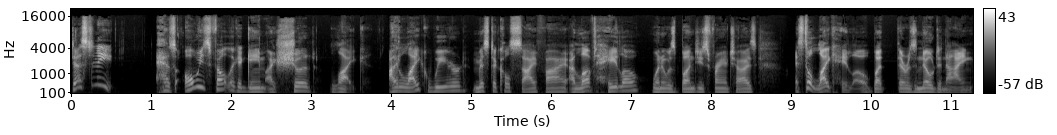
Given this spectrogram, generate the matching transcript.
Destiny has always felt like a game I should like. I like weird, mystical sci fi. I loved Halo when it was Bungie's franchise. I still like Halo, but there is no denying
